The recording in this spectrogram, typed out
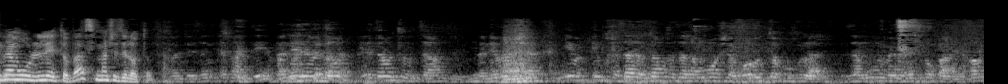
אם אמרו לטובה, סימן שזה לא טוב. אבל זה- הבנתי, אבל אני אדם יותר- מצומצם, ואני אומר שאם אם חז"ל, אותם חז"ל אמרו שהבורא הוא טוב מוחלט, זה אמרו מאיפה פעם, נכון?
